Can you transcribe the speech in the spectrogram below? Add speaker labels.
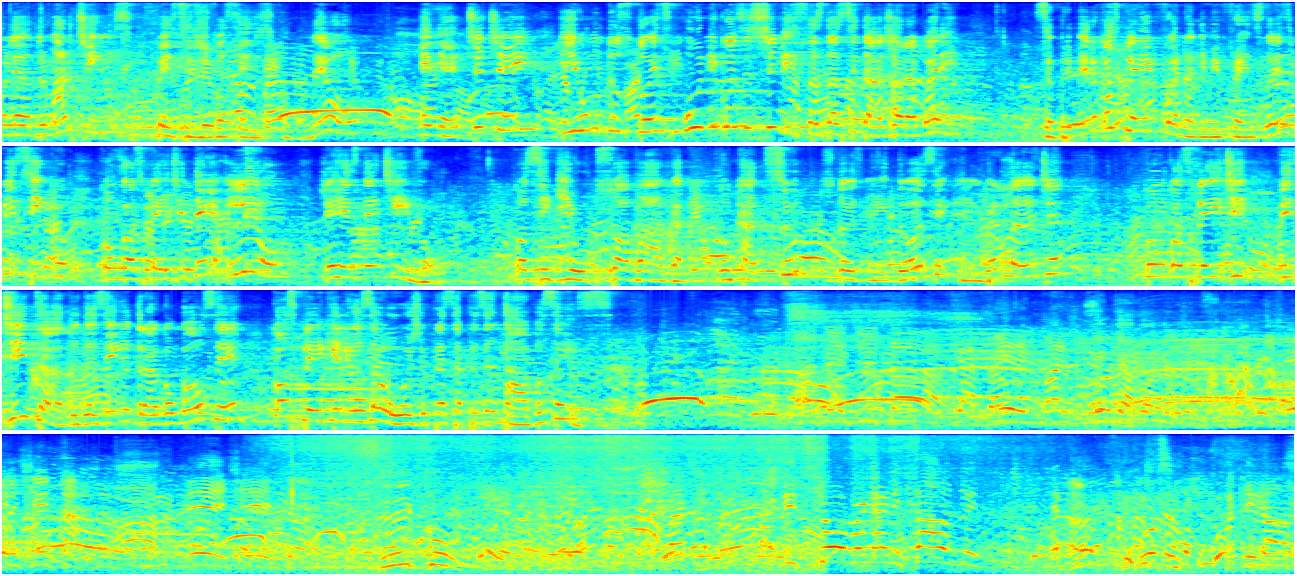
Speaker 1: o Leandro Martins, conhecido de vocês como Leon. Ele é DJ e um dos dois únicos estilistas da cidade de Araguari. Seu primeiro cosplay foi no Anime Friends 2005 com cosplay de The Leon de Resident Evil. Conseguiu sua vaga no Katsu de 2012 em Uberlândia com o cosplay de Vegeta do desenho Dragon Ball Z, cosplay que ele usa hoje para se apresentar a vocês.
Speaker 2: Cinco. It's over 90,000. Aqui não.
